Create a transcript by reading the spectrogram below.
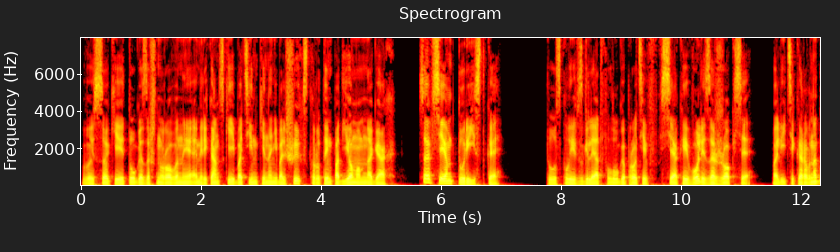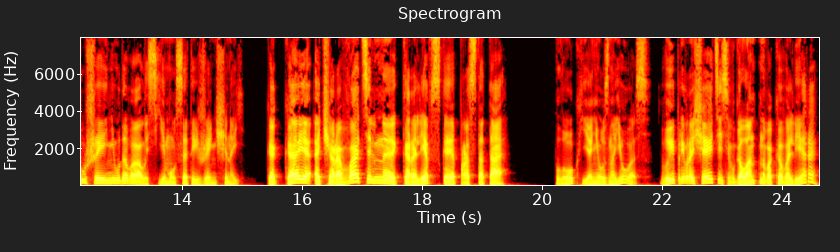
Высокие, туго зашнурованные американские ботинки на небольших с крутым подъемом ногах. Совсем туристка. Тусклый взгляд флуга против всякой воли зажегся. Политика равнодушия не удавалась ему с этой женщиной. Какая очаровательная королевская простота! «Лук, я не узнаю вас. Вы превращаетесь в галантного кавалера?»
